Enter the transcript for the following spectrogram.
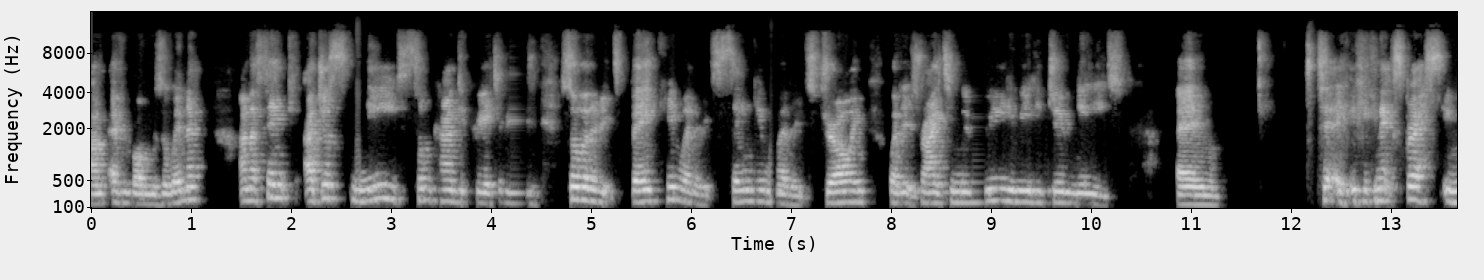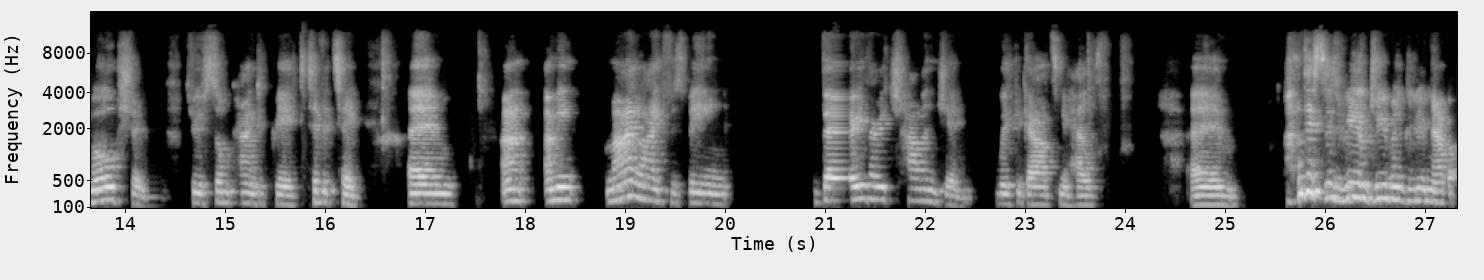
and everyone was a winner. And I think I just need some kind of creativity. So whether it's baking, whether it's singing, whether it's drawing, whether it's writing, we really, really do need um, to if you can express emotion through some kind of creativity. Um, and I mean, my life has been very, very challenging with regards to my health. Um, this is real doom and gloom now, but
